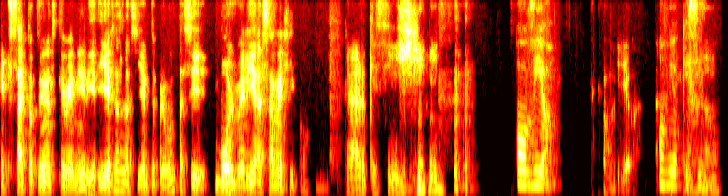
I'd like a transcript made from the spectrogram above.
exacto, tienes que venir. Y, y esa es la siguiente pregunta, si volverías a México. Claro que sí. Obvio, Obvio. obvio que sí. ¿no?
